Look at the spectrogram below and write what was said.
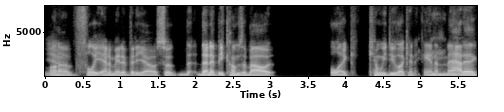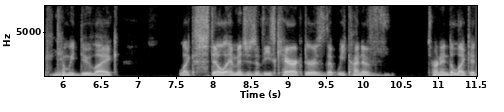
yeah. on a fully animated video. So th- then it becomes about like, can we do like an animatic? can we do like like still images of these characters that we kind of turn into like a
